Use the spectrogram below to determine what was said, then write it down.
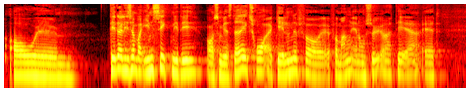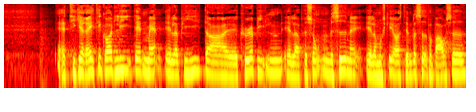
Og øh, det, der ligesom var indsigten i det, og som jeg stadig tror er gældende for, øh, for mange annoncører, det er, at at de kan rigtig godt lide den mand eller pige, der øh, kører bilen, eller personen ved siden af, eller måske også dem, der sidder på bagsædet.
